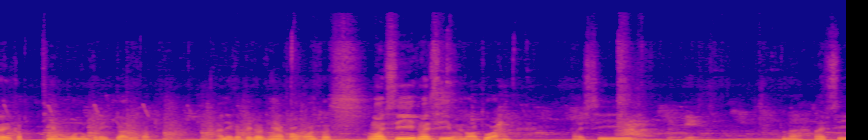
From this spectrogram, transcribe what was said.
เลยครับเฮียหมูนุ่มพนิจรอยู่ครับ อันนี้ก็เป็นรถแห่ของออนทัวร์หน่วยซีหน่วยซีมันออนทัวร์หน่วยซีนะหน่วยซี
